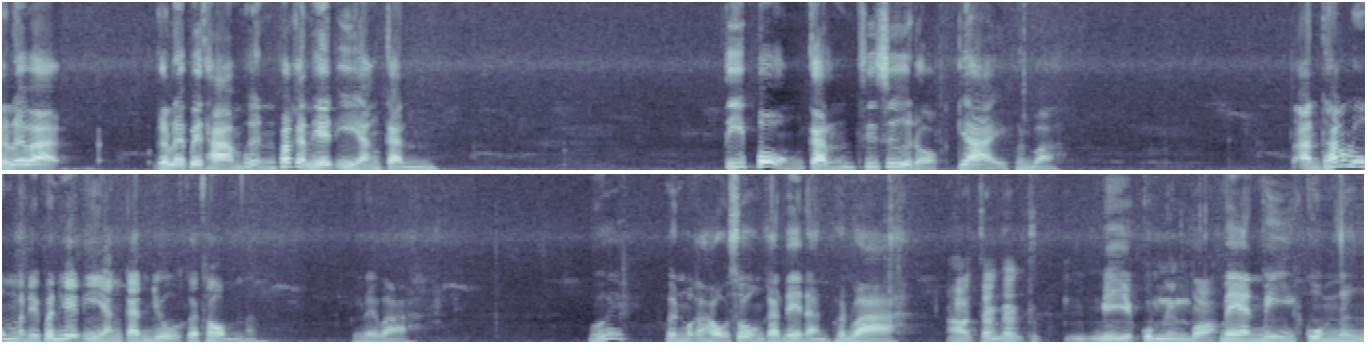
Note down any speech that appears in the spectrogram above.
ก็เลยว่า ก็เลยไปถามเพิ่นพักกันเฮ็ดอีหยังกัน ตีโป่งกันซื่อๆดอกย่ายเพิ่นว่าอันทั้งรุมมันเดี๋ยวเพิ่นเฮ็ดอีหยังกันอยู่กระท่อมนั่นก็เลยว่าเฮ้ยเพิ่นมาเขาส่งกันได้นั่นเพิ่นว่า เอาทั้งทั้งมีอีกกลุ่มหนึ่งบอกแมนมีอีกกลุ่มหนึ่ง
